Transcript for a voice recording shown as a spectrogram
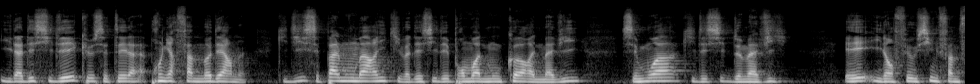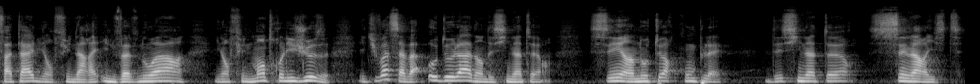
il a décidé que c'était la première femme moderne qui dit c'est pas mon mari qui va décider pour moi de mon corps et de ma vie, c'est moi qui décide de ma vie. Et il en fait aussi une femme fatale, il en fait une, une veuve noire, il en fait une menthe religieuse. Et tu vois, ça va au-delà d'un dessinateur. C'est un auteur complet. Dessinateur, scénariste.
